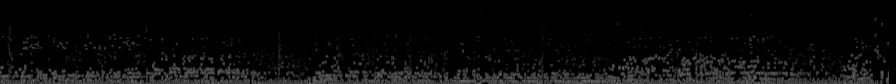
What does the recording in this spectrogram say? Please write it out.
Thank you.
